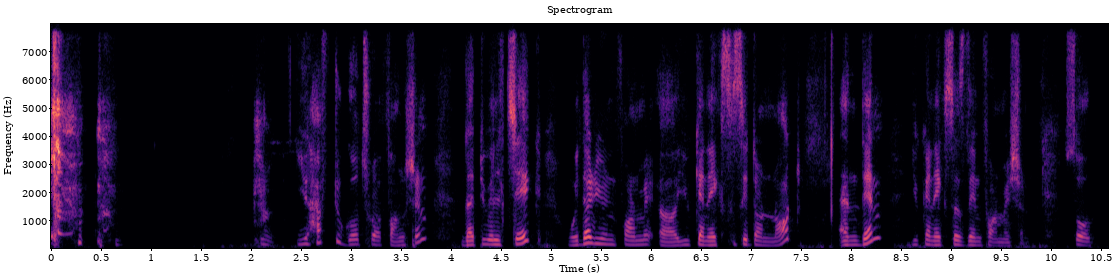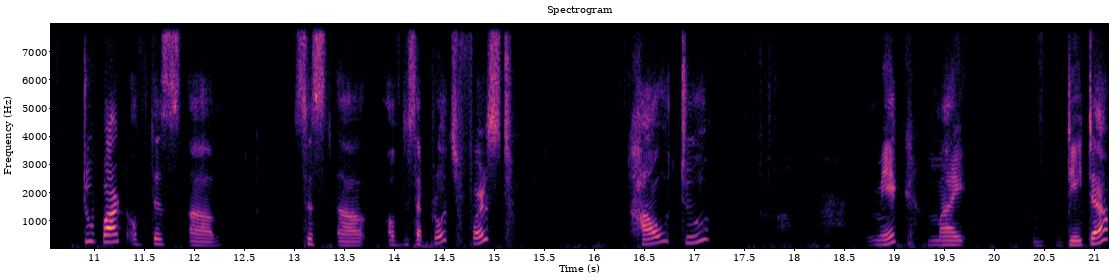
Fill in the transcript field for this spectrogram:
You have to go through a function that you will check whether you inform uh, you can access it or not and then you can access the information. So two part of this uh, uh, of this approach. First how to make my data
